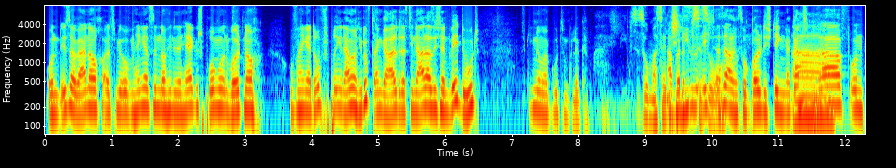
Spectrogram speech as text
und ist auch gar noch, als wir auf dem Hänger sind, noch hinterher gesprungen und wollte noch auf den Hänger drauf springen. Da haben wir noch die Luft angehalten, dass die Nala sich dann wehtut. Das ging nochmal gut zum Glück. liebst es so, Marcel. aber ich das lieb's ist echt, so. das ist auch so goldig Ding. Ganz Ah. brav und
